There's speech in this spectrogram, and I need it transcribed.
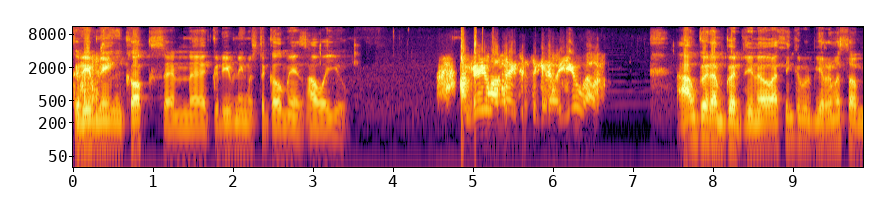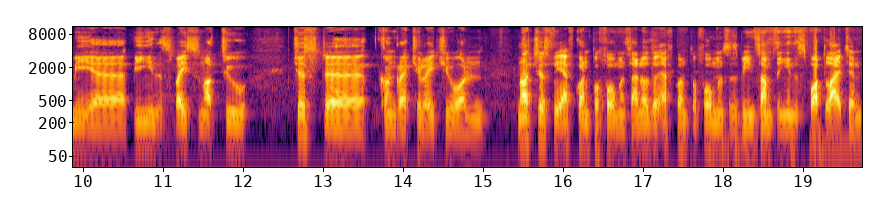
Good evening, Cox, and uh, good evening, Mr. Gomes. How are you? I'm very well, thanks, Mr. Ghetto. Are you well? I'm good. I'm good. You know, I think it would be remiss of me uh, being in the space not to just uh, congratulate you on not just the AFCON performance. I know the AFCON performance has been something in the spotlight, and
